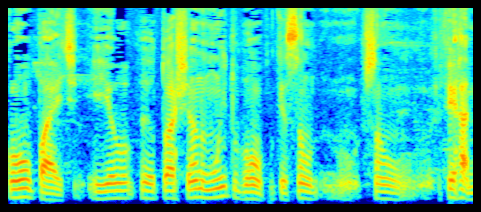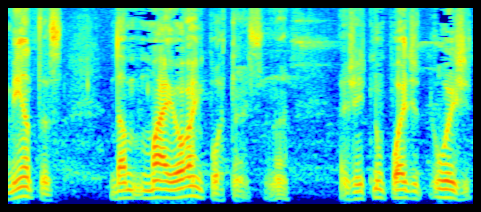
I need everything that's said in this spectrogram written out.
com o PAIT. E eu estou achando muito bom, porque são, são ferramentas da maior importância. Né? A gente não pode, hoje,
